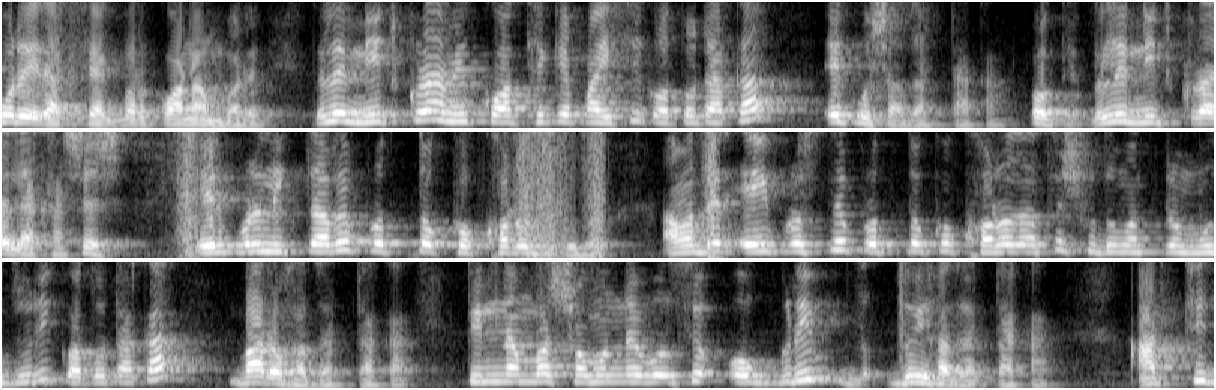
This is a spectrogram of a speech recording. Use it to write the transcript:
করে রাখছি একবার ক নাম্বারে, তাহলে নিট ক্রয় আমি ক থেকে পাইছি কত টাকা? একুশ হাজার টাকা। ওকে তাহলে নিট ক্রয় লেখা শেষ। এরপরে লিখতে হবে প্রত্যক্ষ খরচগুলো। আমাদের এই প্রশ্নে প্রত্যক্ষ খরচ আছে শুধুমাত্র মজুরি, কত টাকা? বারো হাজার টাকা। তিন নম্বর সমন্বয় বলছে অগ্রিম দুই হাজার টাকা। আর্থিক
